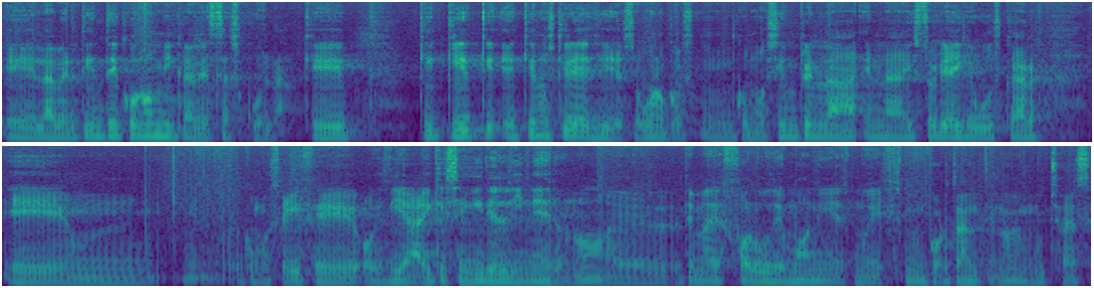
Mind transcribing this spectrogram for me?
la vertiente económica de esta escuela, que ¿Qué, nos quiere decir eso? Bueno, pues mm, como siempre en la, historia hay que buscar, eh, como se dice hoy día, hay que seguir el dinero. ¿no? El tema de follow the money es muy, es muy importante ¿no? en, muchas,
